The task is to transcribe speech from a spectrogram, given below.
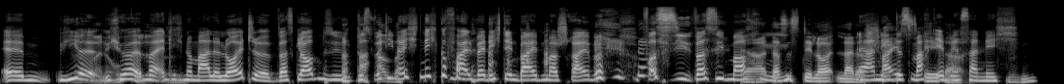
ähm, hier, Ja, ich höre immer äh. endlich normale Leute. Was glauben Sie? Das wird Ihnen echt nicht gefallen, wenn ich den beiden mal schreibe, was sie, was sie Ja, machen. das ist den Leuten leider ja, nee, das macht ihr besser nicht. Mhm.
